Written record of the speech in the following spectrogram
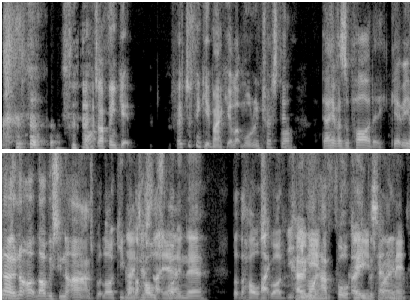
So I think it. I just think it make it a lot more interesting. Well, Dave has a party. Get me no, on. not obviously not ours, but like you've got No, the whole like, squad yeah. in there, like the whole Like squad. You, you Coady might and- have four Coady keepers playing. mid.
